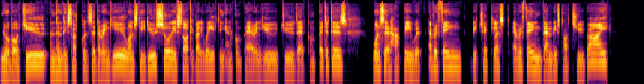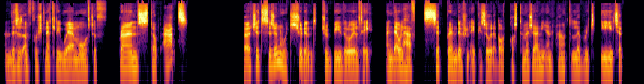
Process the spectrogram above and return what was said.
know about you and then they start considering you. Once they do so, they start evaluating and comparing you to their competitors. Once they're happy with everything, the checklist, everything, then they start to buy. And this is unfortunately where most of brands stop at purchase decision, which shouldn't, should be the loyalty. And I will have separate and different episode about customer journey and how to leverage each and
